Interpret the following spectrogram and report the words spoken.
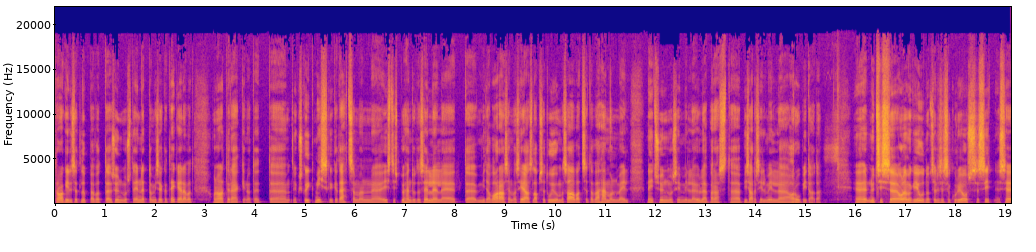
traagiliselt lõppevate sündmuste ennetamisega tegelevad, on alati rääkinud, et ükskõik mis, kõige tähtsam on Eestis pühenduda sellele, et mida varasemas eas lapsed ujuma saavad, seda vähem on meil neid sündmusi, mille üle pärast pisarsilmil aru pidada nüüd siis äh, olemegi jõudnud sellisesse kurioossesse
